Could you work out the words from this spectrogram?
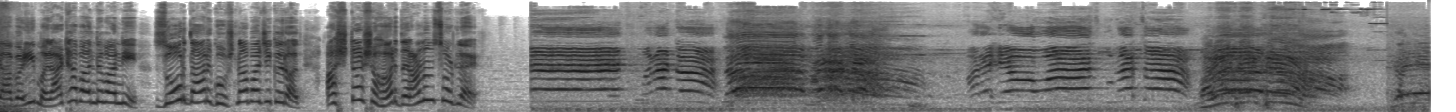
यावेळी मराठा बांधवांनी जोरदार घोषणाबाजी करत आष्टा शहर दराणून सोडलंय. एक मराठा. Yeah.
